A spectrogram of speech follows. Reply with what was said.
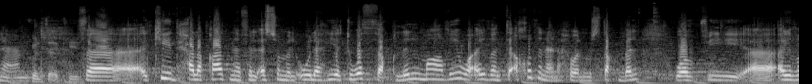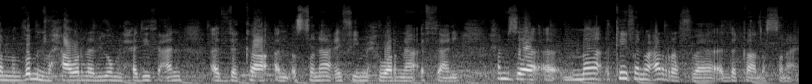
نعم. بكل تأكيد. فأكيد حلقاتنا في الأسهم الأولى هي توثق للماضي وأيضا تأخذنا نحو المستقبل وفي أيضا من ضمن محاورنا اليوم الحديث عن الذكاء الاصطناعي في محورنا الثاني. حمزة ما كيف نعرف الذكاء الاصطناعي؟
